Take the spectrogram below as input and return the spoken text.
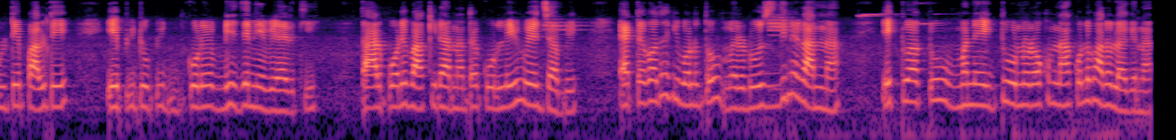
উল্টে পাল্টে এপিট ওপিট করে ভেজে নেবে আর কি। তারপরে বাকি রান্নাটা করলেই হয়ে যাবে। একটা কথা কি বলো তো রোজ দিনে রান্না একটু একটু মানে একটু অন্যরকম না করলে ভালো লাগে না।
